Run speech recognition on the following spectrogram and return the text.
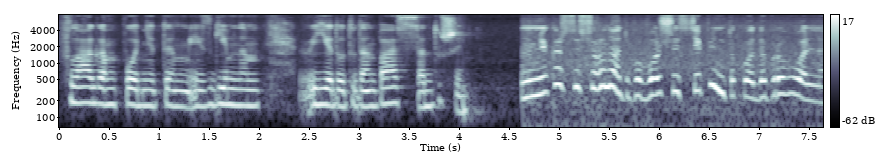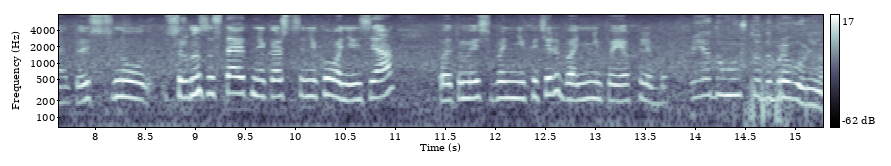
флагом поднятым и с гимном едут в Донбасс от души. Но мне кажется, все равно это по большей степени такое добровольное. То есть, ну, все равно заставить, мне кажется, никого нельзя. Поэтому, если бы они не хотели бы, они не поехали бы. Я думаю, что добровольно.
